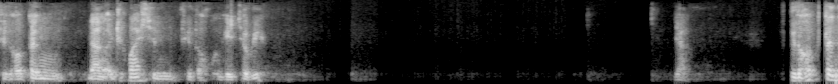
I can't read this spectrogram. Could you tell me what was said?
Thượng thọ Tân đang ở trước máy xin Thượng thọ quan Nghị cho biết. Dạ. Thượng thọ Tân,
